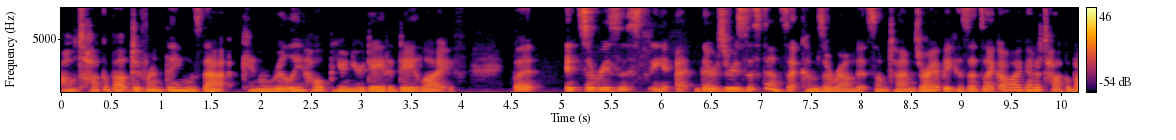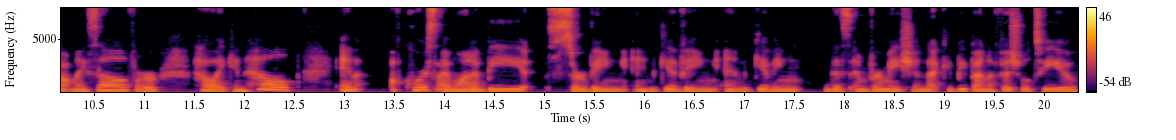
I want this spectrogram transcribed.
I'll talk about different things that can really help you in your day to day life. But it's a resist uh, there's resistance that comes around it sometimes right because it's like oh i got to talk about myself or how i can help and of course i want to be serving and giving and giving this information that could be beneficial to you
